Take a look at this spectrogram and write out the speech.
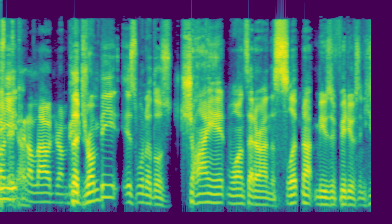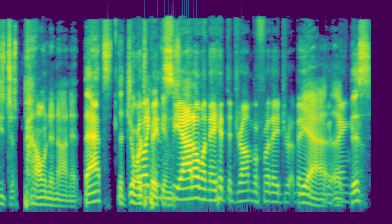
loud. beat- It's been a loud drum beat. the drum beat is one of those giant ones that are on the Slipknot music videos, and he's just pounding on it. That's the Or George like in Seattle when they hit the drum before they, they yeah, the like thing. this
